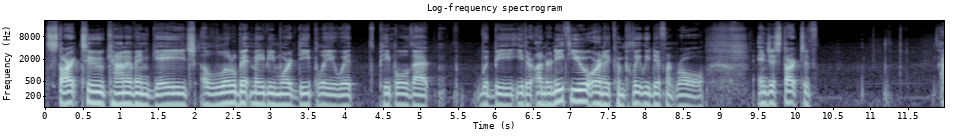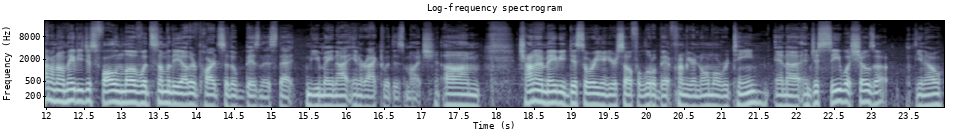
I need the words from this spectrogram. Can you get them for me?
Start to kind of engage a little bit, maybe more deeply with people that would be either underneath you or in a completely different role, and just start to I don't know, maybe just fall in love with some of the other parts of the business that you may not interact with as much. Um, trying to maybe disorient yourself a little bit from your normal routine and uh, and just see what shows up. You know,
